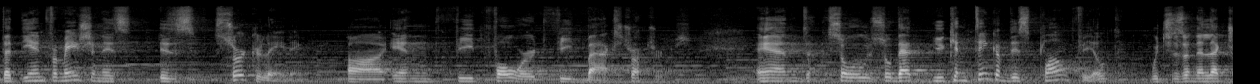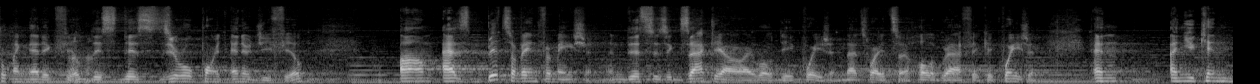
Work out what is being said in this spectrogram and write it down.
that the information is is circulating uh, in feed-forward feedback structures. And so, so that you can think of this Planck field, which is an electromagnetic field, this, this zero point energy field, um, as bits of information. And this is exactly how I wrote the equation. That's why it's a holographic equation. And, and you can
